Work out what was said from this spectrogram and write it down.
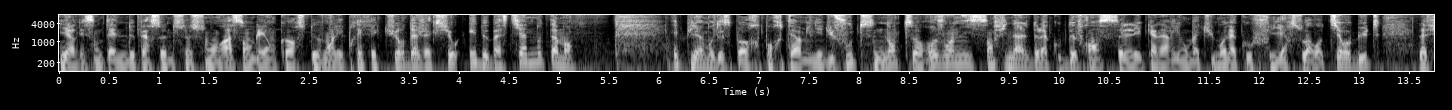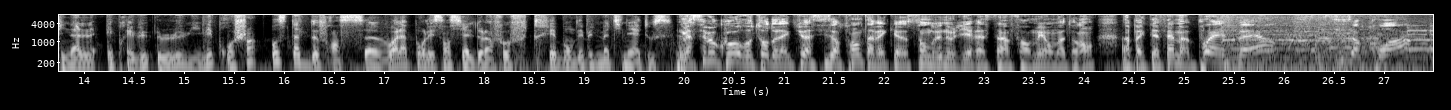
Hier, des centaines de personnes se sont rassemblées en Corse devant les préfectures d'Ajaccio et de Bastia notamment. Et puis un mot de sport pour terminer du foot. Nantes rejoint Nice en finale de la Coupe de France. Les Canaries ont battu Monaco hier soir au tir au but. La finale est prévue le 8 mai prochain au Stade de France. Voilà pour l'essentiel de l'info. Très bon début de matinée à tous. Merci beaucoup. Retour de l'actu à 6h30 avec Sandrine Ollier. Restez informés en attendant. ImpactFM.fr 6h03.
